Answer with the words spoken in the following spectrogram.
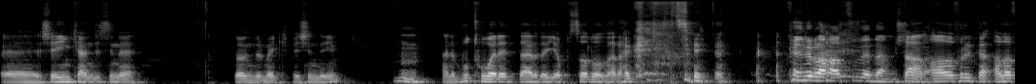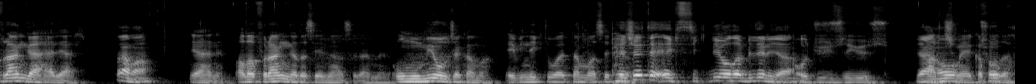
e, şeyin kendisine döndürmek peşindeyim. Hı. Hani bu tuvaletlerde yapısal olarak Beni rahatsız eden bir şey. tamam var. alafranga, alafranga her yer. Tamam. Yani alafranga da seni rahatsız edenler. Umumi olacak ama. Evindeki tuvaletten bahsetmiyorum. Peçete eksikliği olabilir ya. O yüzde yüz. Yani Tartışmaya kapalı. Çok,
